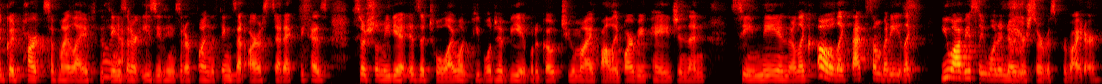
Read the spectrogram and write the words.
the good parts of my life, the Oh, things yeah. that are easy, the things that are fun, the things that are aesthetic, because social media is a tool. I want people to be able to go to my Bali Barbie page and then see me, and they're like, oh, like that's somebody, like you obviously want to know your service provider.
